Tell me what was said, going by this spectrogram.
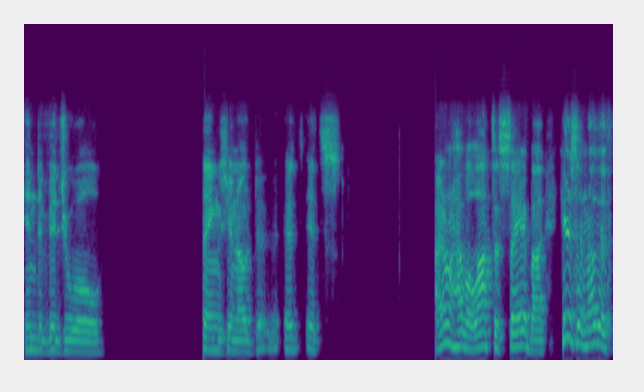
individual things, you know, it, it's, I don't have a lot to say about. It. Here's another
